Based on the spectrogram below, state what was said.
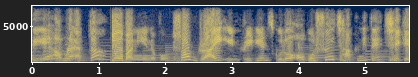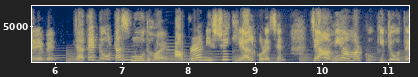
দিয়ে আমরা একটা ডো বানিয়ে নেব। সব ড্রাই ইনগ্রেডিয়েন্টসগুলো অবশ্যই ছাঁকনিতে ছেঁকে নেবেন, যাতে ডোটা স্মুথ হয়। আপনারা নিশ্চয়ই খেয়াল করেছেন যে আমি আমার কুকি ডোতে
